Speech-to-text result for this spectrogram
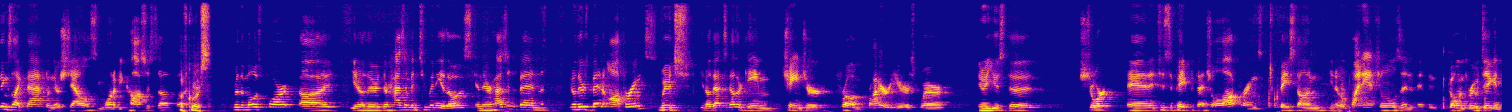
things like that when they're shells, you want to be cautious of. Of course. For the most part, uh, you know, there there hasn't been too many of those, and there hasn't been, you know, there's been offerings, which you know that's another game changer from prior years where you know you used to short and anticipate potential offerings based on you know financials and, and going through digging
